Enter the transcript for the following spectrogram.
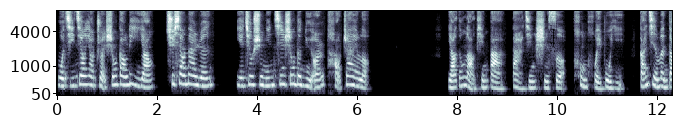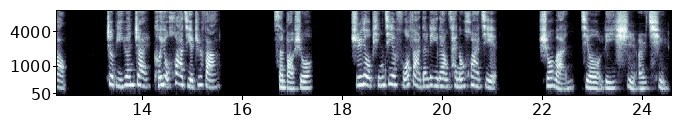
我即将要转生到溧阳，去向那人，也就是您今生的女儿讨债了。姚东朗听罢，大惊失色，痛悔不已，赶紧问道：“这笔冤债可有化解之法？”三宝说：“只有凭借佛法的力量才能化解。”说完就离世而去。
